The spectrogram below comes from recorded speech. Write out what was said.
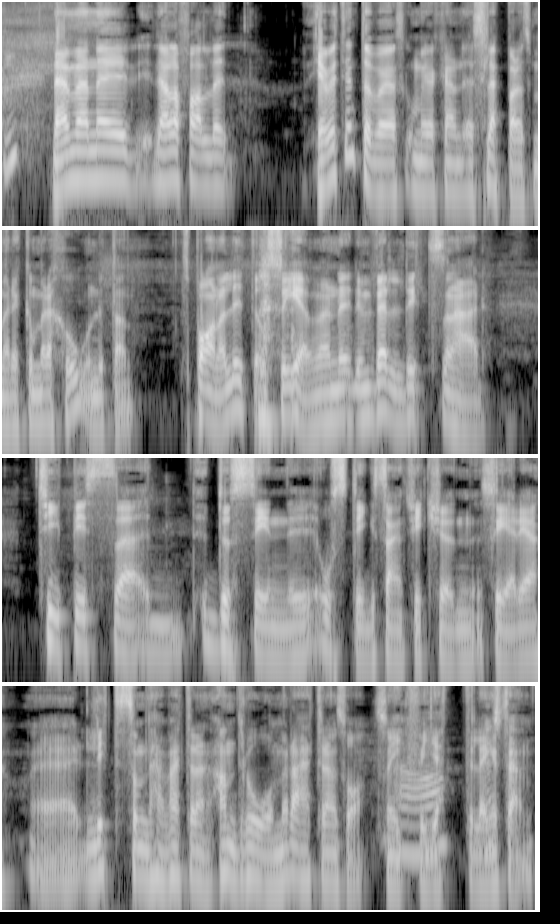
Mm. Nej men eh, i alla fall, eh, jag vet inte vad jag, om jag kan släppa det som en rekommendation utan spana lite och se. men det är en väldigt sån här typisk eh, dussin ostig science fiction serie. Eh, lite som det här, vad heter den? Andromeda heter den så, som gick för Ja, jättelänge just det. sedan.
